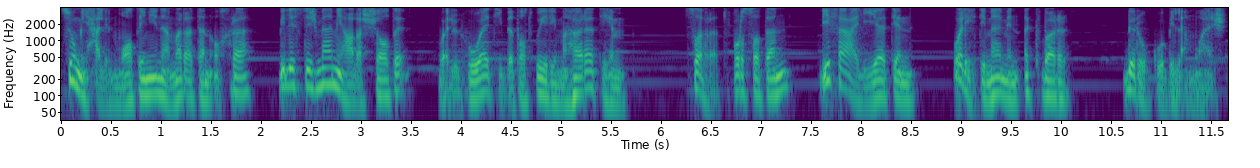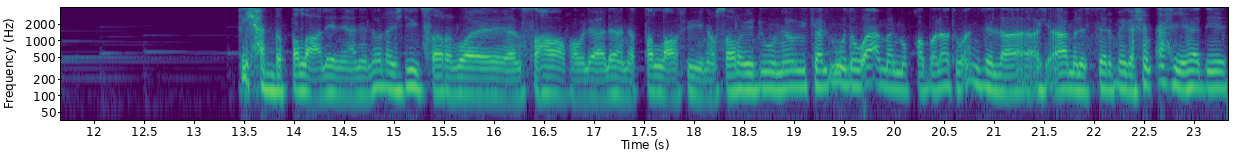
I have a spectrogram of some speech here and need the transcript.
سمح للمواطنين مرة أخرى بالاستجمام على الشاطئ وللهواة بتطوير مهاراتهم. صارت فرصة لفعاليات والاهتمام أكبر بركوب الأمواج. في فيش حد بيطلع علينا؟ يعني لولا جديد صار الصحافة والإعلام يطلعوا فينا وصاروا يجونا ويكلمونا وأعمل مقابلات وأنزل أعمل ال surfing عشان أحيي هذه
